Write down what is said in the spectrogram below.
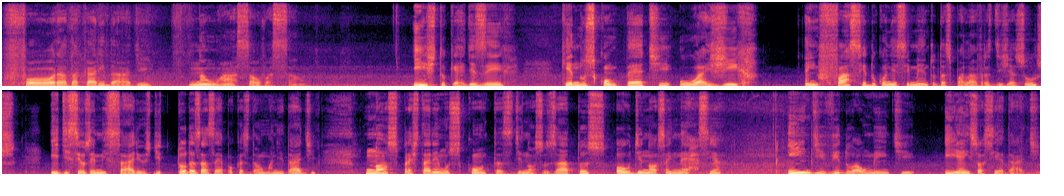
fora da caridade não há salvação. Isto quer dizer que nos compete o agir em face do conhecimento das palavras de Jesus e de seus emissários de todas as épocas da humanidade, nós prestaremos contas de nossos atos ou de nossa inércia, individualmente e em sociedade.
